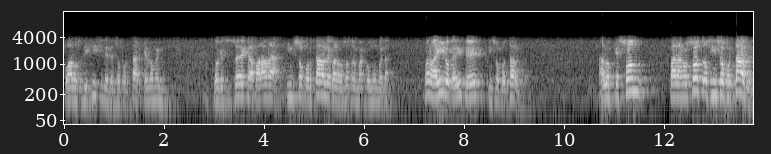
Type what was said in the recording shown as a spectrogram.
o a los difíciles de soportar, que es lo mismo. Lo que sucede es que la palabra insoportable para nosotros es más común, ¿verdad? Bueno, ahí lo que dice es insoportable. A los que son para nosotros insoportables,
